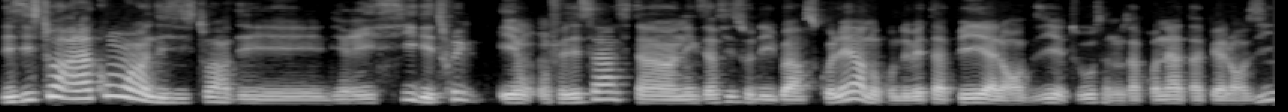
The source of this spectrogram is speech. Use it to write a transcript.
des histoires à la con, hein, des histoires, des, des récits, des trucs. Et on, faisait ça, c'était un exercice au départ scolaire, donc on devait taper à l'ordi et tout, ça nous apprenait à taper à l'ordi.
